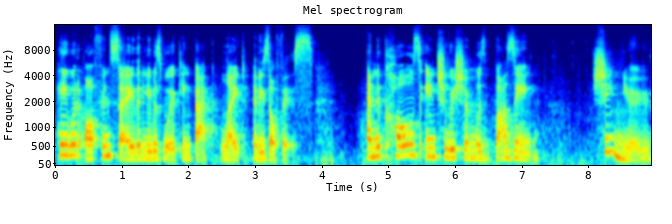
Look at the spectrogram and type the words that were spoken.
he would often say that he was working back late at his office. And Nicole's intuition was buzzing. She knew.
